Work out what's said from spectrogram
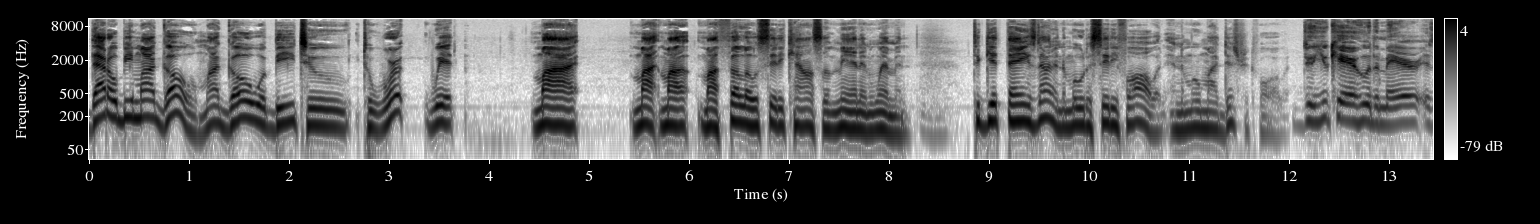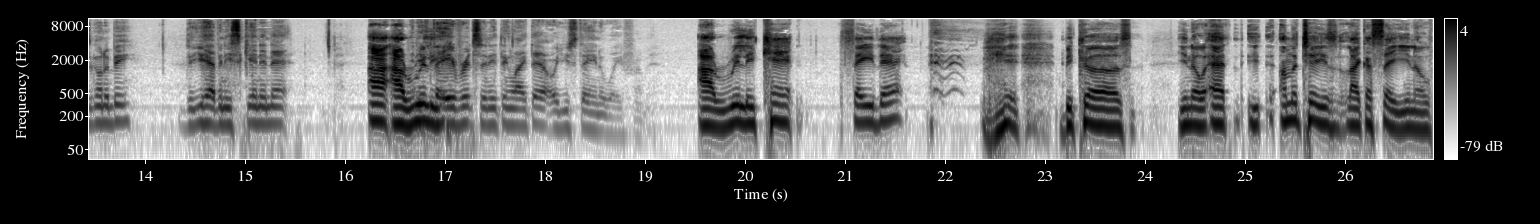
that'll be my goal. My goal would be to to work with my my my my fellow city council men and women mm-hmm. to get things done and to move the city forward and to move my district forward. Do you care who the mayor is going to be? Do you have any skin in that? I, I Any really favorites, anything like that, or are you staying away from it? I really can't say that because you know at I'm gonna tell you like I say you know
